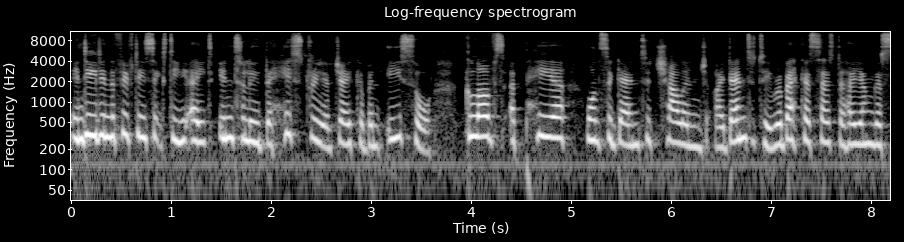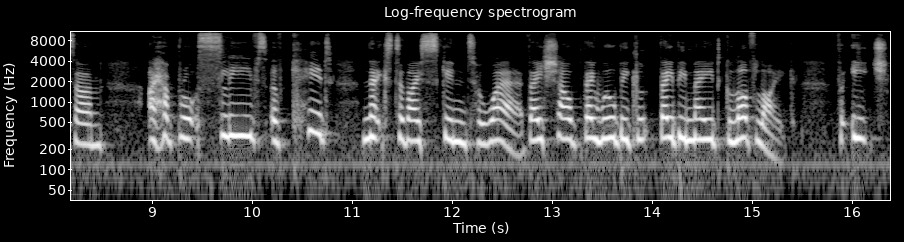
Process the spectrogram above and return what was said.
Indeed, in the 1568 interlude, The History of Jacob and Esau, gloves appear once again to challenge identity. Rebecca says to her younger son, I have brought sleeves of kid next to thy skin to wear. They shall, they will be, they be made glove-like, for each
